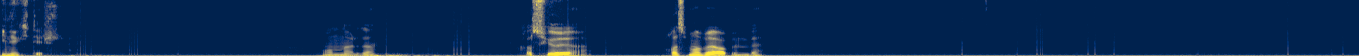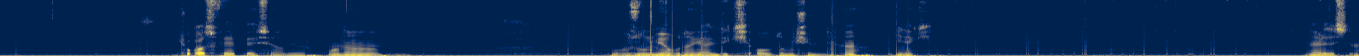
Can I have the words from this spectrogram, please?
İnektir. Onlardan. Kasıyor ya. Kasma be abim be. Çok az FPS alıyorum. Anam. Bozulmuyor buna geldik. Oldu mu şimdi? Heh, inek. Neredesin? ha?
